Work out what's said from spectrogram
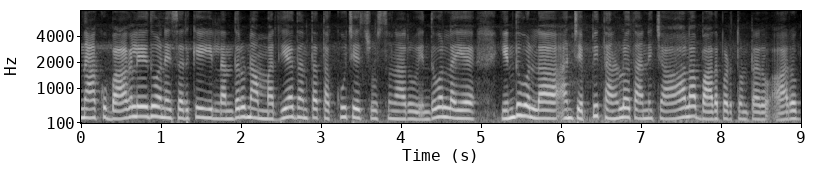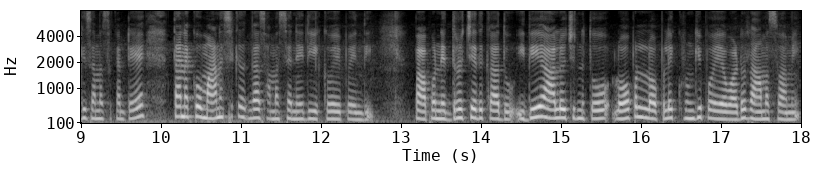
నాకు బాగలేదు అనేసరికి వీళ్ళందరూ నా మర్యాద అంతా తక్కువ చేసి చూస్తున్నారు. ఎందువల్ల ఎందువల్ల? అని చెప్పి తనలో తాన్ని చాలా బాధపడుతుంటారు. ఆరోగ్య సమస్య కంటే తనకు మానసికంగా సమస్య అనేది ఎక్కువైపోయింది. పాపం నిద్ర వచ్చేది కాదు. ఇదే ఆలోచనతో లోపల లోపలే కృంగిపోయేవాడు రామస్వామి.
